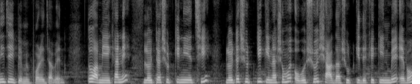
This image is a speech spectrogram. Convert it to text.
নিজেই প্রেমে পড়ে যাবেন। তো আমি এখানে লইটা শুটকি নিয়েছি। লইটা শুটকি কেনার সময় অবশ্যই সাদা শুটকি দেখে কিনবে এবং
